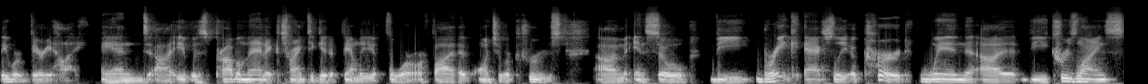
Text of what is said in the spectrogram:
They were very high, and uh, it was problematic trying to get a family of four or five onto a cruise. Um, and so the break actually occurred when the cruise lines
